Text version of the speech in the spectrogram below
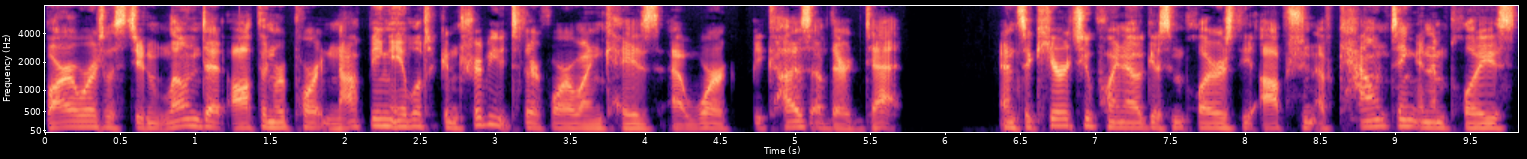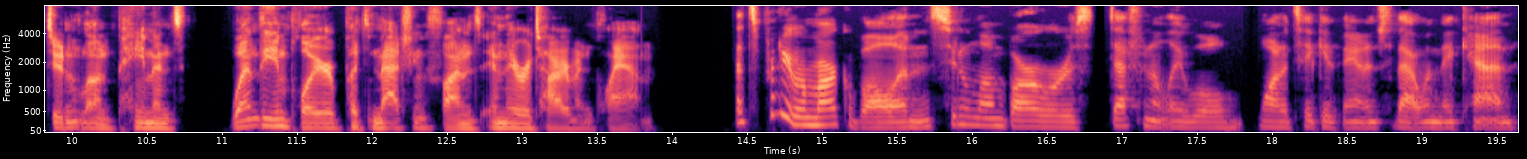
Borrowers with student loan debt often report not being able to contribute to their 401ks at work because of their debt. And Secure 2.0 gives employers the option of counting an employee's student loan payments when the employer puts matching funds in their retirement plan. That's pretty remarkable. And student loan borrowers definitely will want to take advantage of that when they can.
